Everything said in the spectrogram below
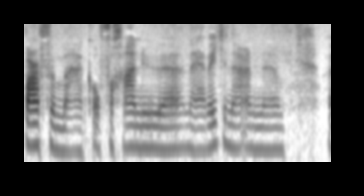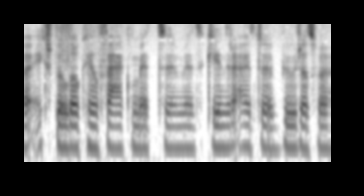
parfum maken. Of we gaan nu, uh, nou ja, weet je, naar een. Uh, ik speelde ook heel vaak met, met kinderen uit de buurt dat we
